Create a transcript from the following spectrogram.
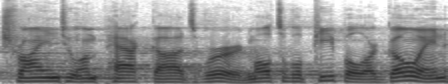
trying to unpack God's word. Multiple people are going,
